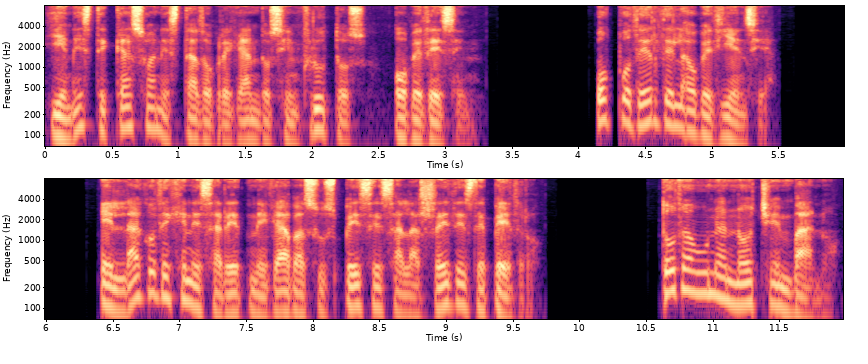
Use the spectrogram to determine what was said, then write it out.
y en este caso han estado bregando sin frutos, obedecen. Oh poder de la obediencia. El lago de Genezaret negaba sus peces a las redes de Pedro. Toda una noche en vano.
